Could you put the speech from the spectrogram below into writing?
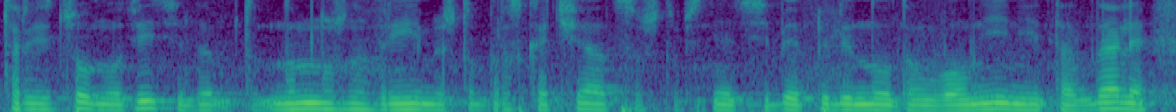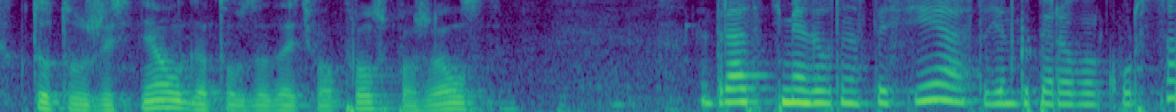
традиционно, вот видите, да, нам нужно время, чтобы раскачаться, чтобы снять с себя пелену, там, волнение и так далее. Кто-то уже снял, готов задать вопрос, пожалуйста. Здравствуйте, меня зовут Анастасия, студентка первого курса.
